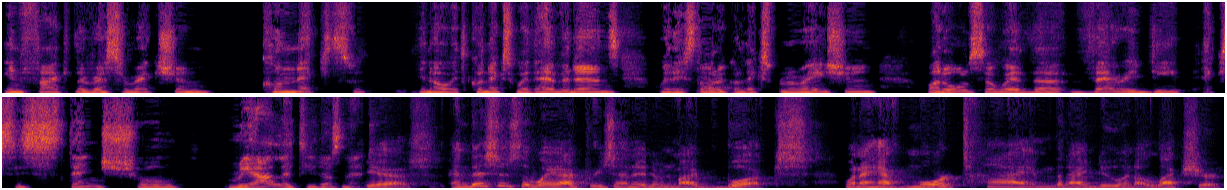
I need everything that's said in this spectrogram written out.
in fact the resurrection connects you know it connects with evidence with historical yeah. exploration but also with a very deep existential reality doesn't it? Yes. And this is the way i present it in my books. When i have more time than i do in a lecture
